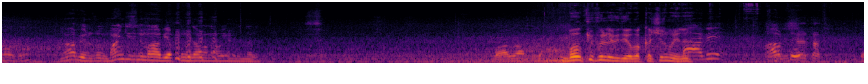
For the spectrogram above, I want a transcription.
Ne oldu? Ne yapıyorsunuz oğlum? Hangisini mavi yaptığınız zaman koyayım bunları? Mavi artı da. Bol küfürlü video bak kaçırmayın ha. Mavi artı. E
